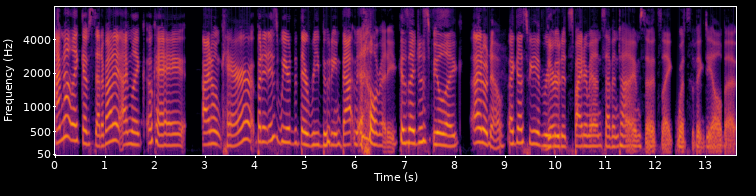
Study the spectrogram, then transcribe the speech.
I'm not like upset about it. I'm like, okay, I don't care. But it is weird that they're rebooting Batman already because I just feel like I don't know. I guess we have rebooted Spider Man seven times, so it's like, what's the big deal? But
